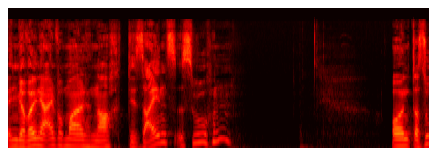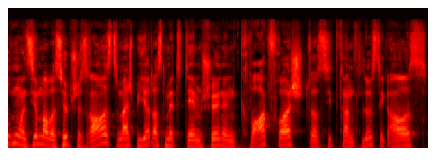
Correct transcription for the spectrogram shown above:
Denn wir wollen ja einfach mal nach Designs suchen. Und da suchen wir uns hier mal was Hübsches raus. Zum Beispiel hier das mit dem schönen Quarkfrosch. Das sieht ganz lustig aus.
